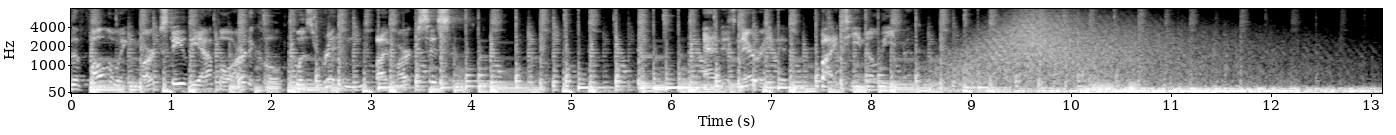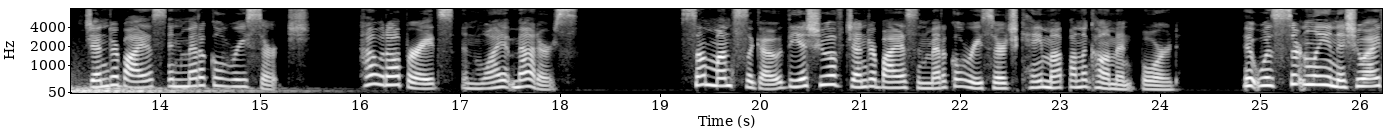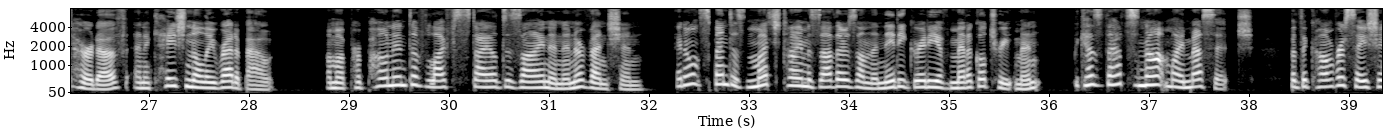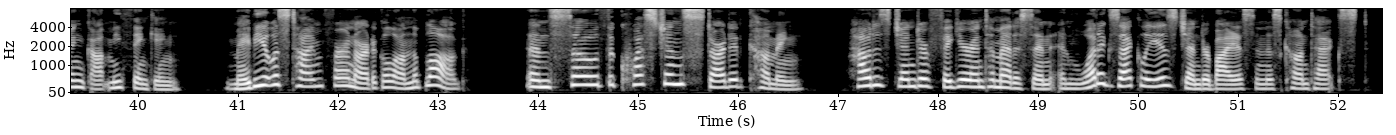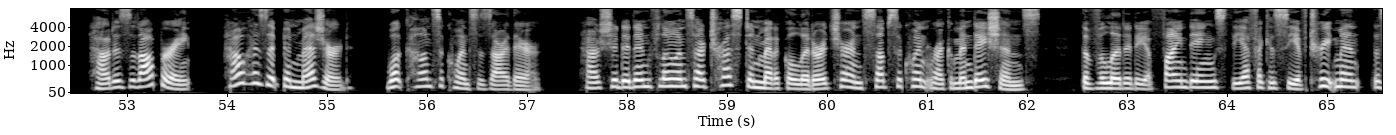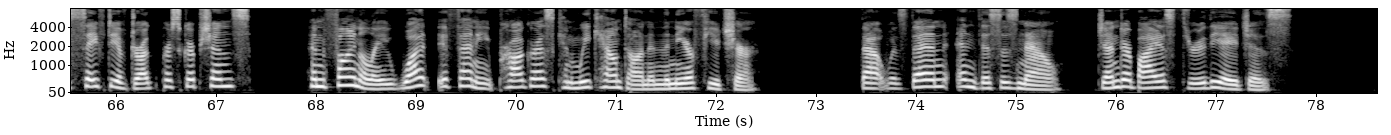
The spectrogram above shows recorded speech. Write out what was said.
The following Mark's Daily Apple article was written by Mark Sisson and is narrated by Tina Leaman. Gender bias in medical research How it operates and why it matters. Some months ago, the issue of gender bias in medical research came up on the comment board. It was certainly an issue I'd heard of and occasionally read about. I'm a proponent of lifestyle design and intervention. I don't spend as much time as others on the nitty gritty of medical treatment because that's not my message. But the conversation got me thinking. Maybe it was time for an article on the blog. And so the questions started coming. How does gender figure into medicine, and what exactly is gender bias in this context? How does it operate? How has it been measured? What consequences are there? How should it influence our trust in medical literature and subsequent recommendations? The validity of findings, the efficacy of treatment, the safety of drug prescriptions? And finally, what, if any, progress can we count on in the near future? That was then, and this is now. Gender bias through the ages.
